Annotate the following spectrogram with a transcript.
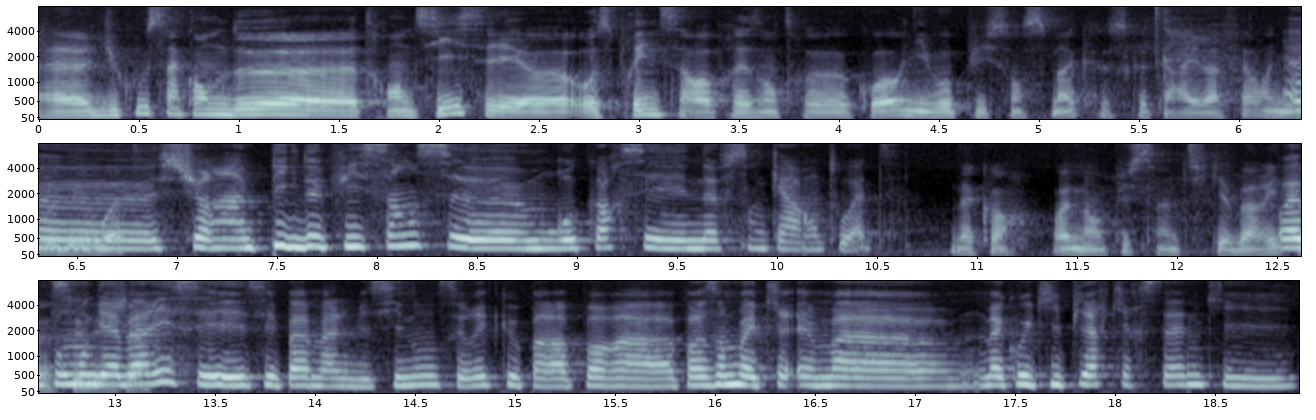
Euh, Du coup, 52-36 et euh, au sprint, ça représente euh, quoi au niveau puissance max, ce que tu arrives à faire au niveau des watts Euh, sur un pic de puissance, euh, mon record, c'est 940 watts. D'accord, ouais, mais en plus, c'est un petit gabarit. Ouais, pour mon légère. gabarit, c'est pas mal. Mais sinon, c'est vrai que par rapport à, par exemple, ma, ma, ma coéquipière Kirsten, qui,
